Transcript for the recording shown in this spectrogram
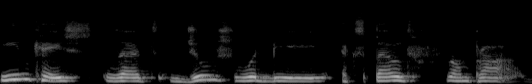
in case that Jews would be expelled from Prague,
